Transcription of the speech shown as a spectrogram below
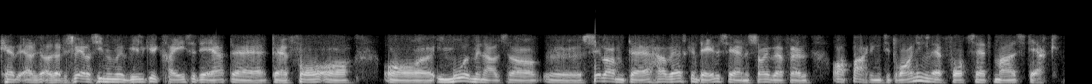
kan altså, altså, det er svært at sige noget med, hvilke kredse det er, der, der er for og, og imod, men altså øh, selvom der har været skandalesagerne, så i hvert fald opbakningen til dronningen er fortsat meget stærk.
